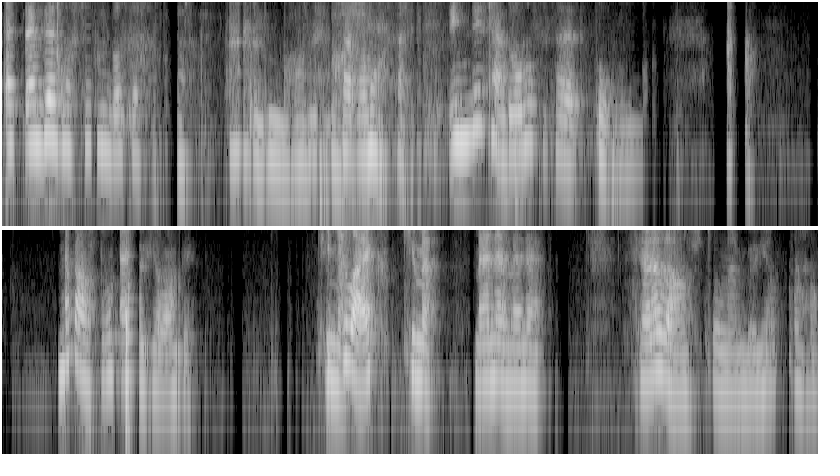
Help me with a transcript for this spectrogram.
Əldə yazmaq istəyirəm dostlar. Dedim baharlı bax. Tamam. İndi sən doğru cəsarət. Doğruluq. Mən danışdığım ən böyük yalandır. Kimə? İki like. Kimə? Mənə, mənə. Sənə danışdığım ən böyük yalan. Aha.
